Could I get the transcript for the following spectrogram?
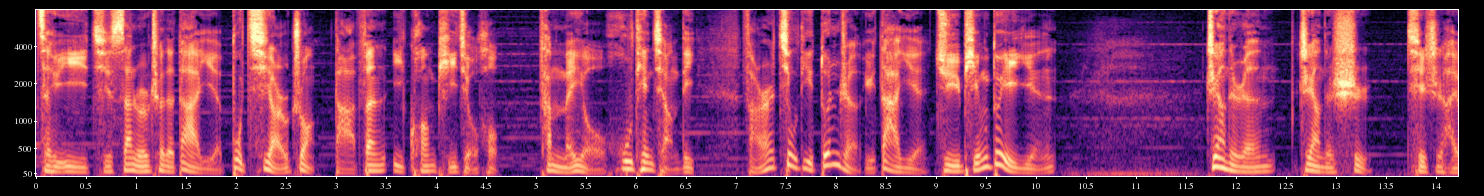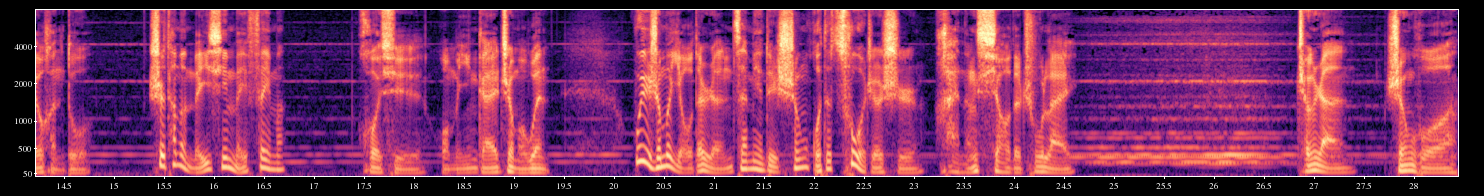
在与一骑三轮车的大爷不期而撞，打翻一筐啤酒后，他没有呼天抢地，反而就地蹲着与大爷举瓶对饮。这样的人，这样的事，其实还有很多，是他们没心没肺吗？或许我们应该这么问。为什么有的人在面对生活的挫折时还能笑得出来？诚然，生活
